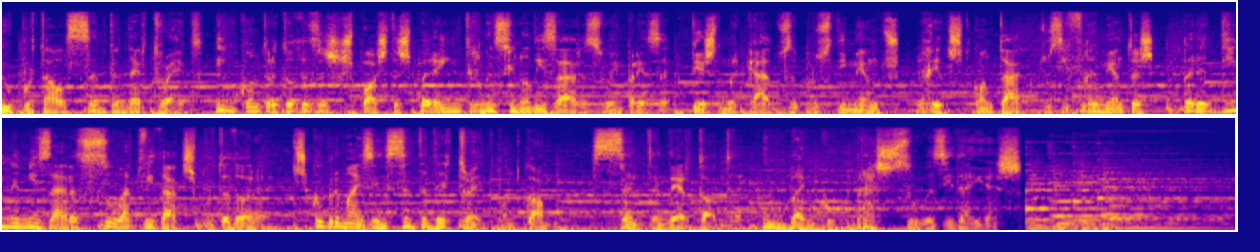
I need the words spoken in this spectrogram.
No portal Santander Trade, encontra todas as respostas para internacionalizar a sua empresa, desde mercados a procedimentos, redes de contactos e ferramentas para dinamizar a sua atividade exportadora. Descubra mais em santandertrade.com. Santander Tota, um banco para as suas ideias.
